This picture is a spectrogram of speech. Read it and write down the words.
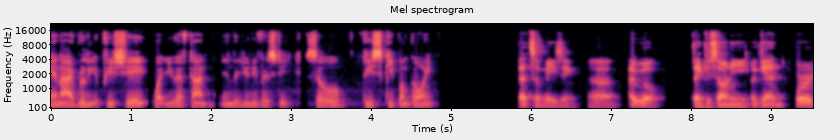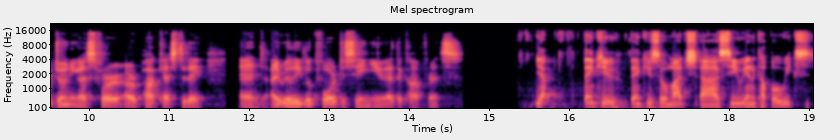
and I really appreciate what you have done in the university. So please keep on going. That's amazing. Uh, I will. Thank you, Sonny, again for joining us for our podcast today. And I really look forward to seeing you at the conference. Yep. Thank you. Thank you so much. Uh, see you in a couple of weeks.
